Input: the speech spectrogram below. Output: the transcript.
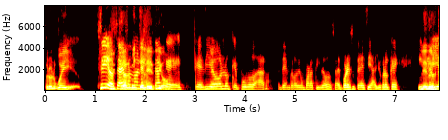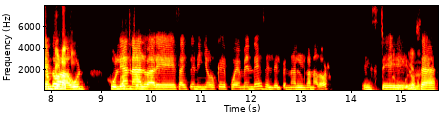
Pero el güey. Sí, o sea, eso no le, le dio... que, que, dio lo que pudo dar dentro de un partido. O sea, por eso te decía, yo creo que incluyendo a un Julián Álvarez, a este niño que fue Méndez, el del penal ganador. Este, o sea,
